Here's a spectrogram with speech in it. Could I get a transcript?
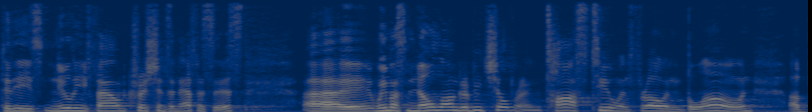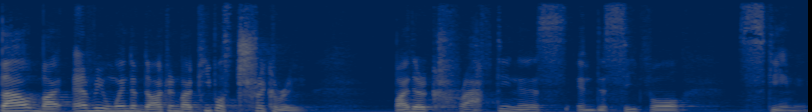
to these newly found Christians in Ephesus, uh, we must no longer be children, tossed to and fro and blown about by every wind of doctrine, by people's trickery, by their craftiness and deceitful scheming.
